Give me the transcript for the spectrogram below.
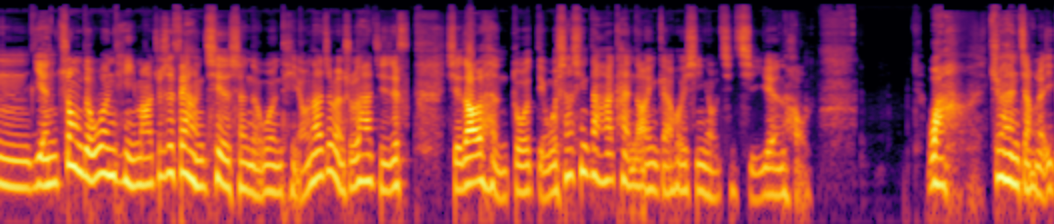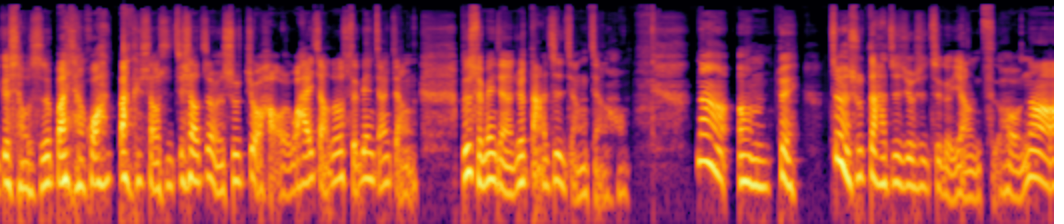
嗯严重的问题吗？就是非常切身的问题哦。那这本书它其实写到了很多点，我相信大家看到应该会心有戚戚焉吼。哇，居然讲了一个小时，本来想花半个小时介绍这本书就好了，我还讲说随便讲讲，不是随便讲，就大致讲讲哈。那嗯，对，这本书大致就是这个样子哈。那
